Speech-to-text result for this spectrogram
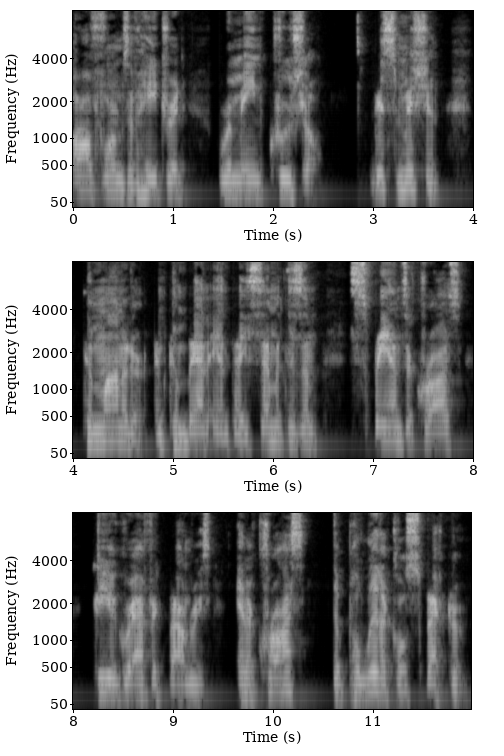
all forms of hatred, remain crucial. This mission to monitor and combat anti Semitism spans across geographic boundaries and across the political spectrum.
